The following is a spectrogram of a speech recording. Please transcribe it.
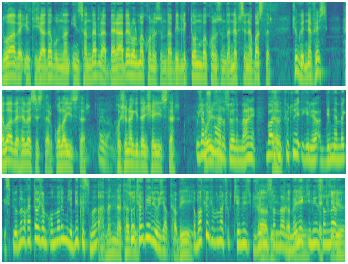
dua ve ilticada bulunan insanlarla beraber olma konusunda, birlikte olma konusunda nefsine bastır. Çünkü nefis heva ve heves ister, kolay ister. Eyvallah. Hoşuna giden şeyi ister. Hocam O şu yüzden- manada söyledim ben. Hani bazen Evet. kötü niyetli geliyor dinlenmek, ispiyonlamak. Hatta hocam onların bile bir kısmı Amenna tabii. sonra tövbe ediyor hocam. Tabii. Ya bakıyor ki bunlar çok temiz, güzel Tabii, insanlar, tabii. melek gibi insanlar. Etkiliyor.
